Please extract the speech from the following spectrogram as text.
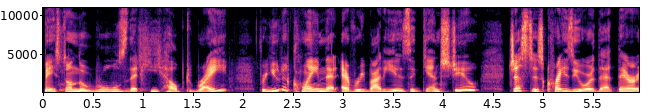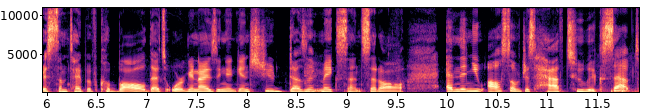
based on the rules that he helped write, for you to claim that everybody is against you just as crazy or that there is some type of cabal that's organizing against you doesn't make sense at all. And then you also just have to accept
